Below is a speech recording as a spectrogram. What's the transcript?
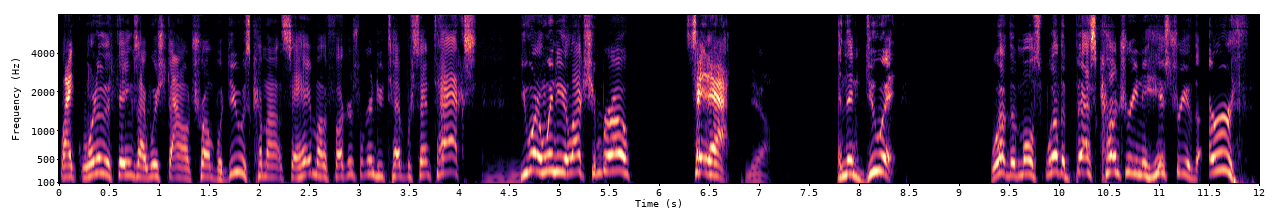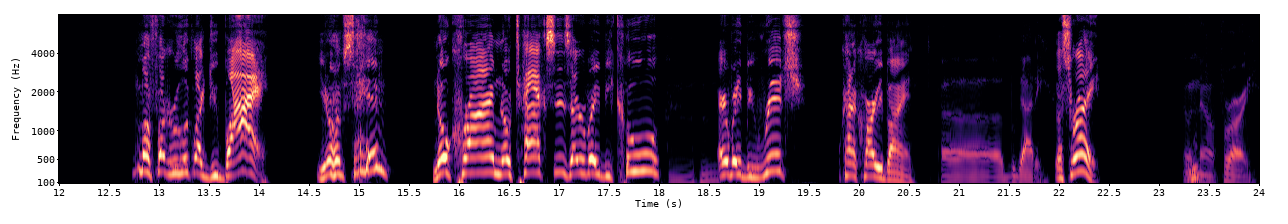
Like one of the things I wish Donald Trump would do is come out and say, "Hey, motherfuckers, we're going to do 10% tax. Mhm. You want to win the election, bro? Say that, Yeah. and then do it. We're the most, we're the best country in the history of the earth. Motherfucker who look like Dubai. You know what I'm saying? No crime, no taxes. Everybody be cool. Mm-hmm. Everybody be rich. What kind of car are you buying? Uh, Bugatti. That's right. Oh no, Ferrari.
